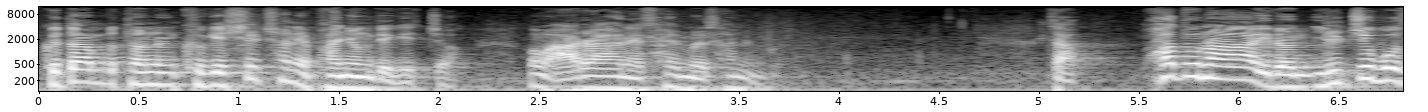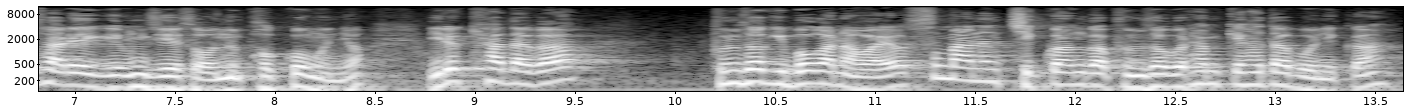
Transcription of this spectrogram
그 다음부터는 그게 실천에 반영되겠죠. 그럼 아라한의 삶을 사는 거예요. 자, 화두나 이런 일주보살의 경지에서 얻는 법공은요. 이렇게 하다가 분석이 뭐가 나와요? 수많은 직관과 분석을 함께 하다 보니까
